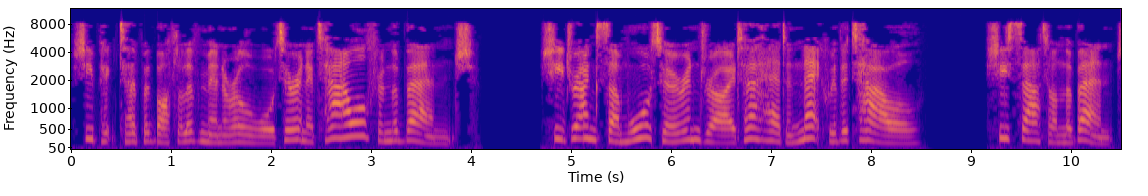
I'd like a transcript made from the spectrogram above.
She picked up a bottle of mineral water and a towel from the bench. She drank some water and dried her head and neck with a towel. She sat on the bench.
